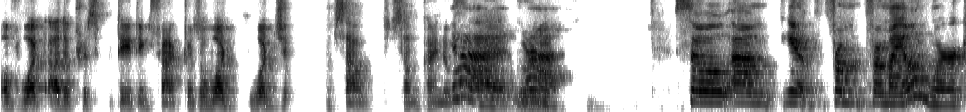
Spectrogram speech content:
of what other precipitating factors or what what jumps out, some kind of yeah, yeah. So, um, you know, from from my own work,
